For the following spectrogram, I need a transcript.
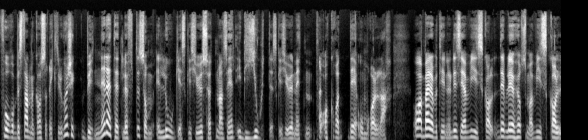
For å bestemme hva som er riktig. Du kan ikke binde det til et løfte som er logisk i 2017, men som er helt idiotisk i 2019 på akkurat det området der. Og Arbeiderpartiet når de sier vi skal, det ble jo hørt som at vi skal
